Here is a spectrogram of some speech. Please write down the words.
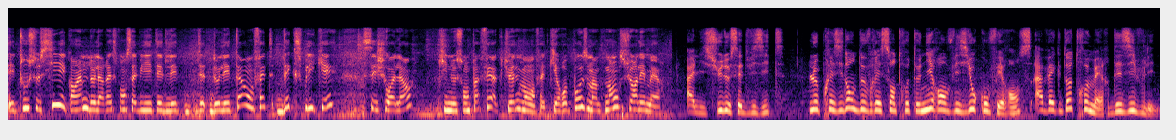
Et tout ceci est quand même de la responsabilité de l'État en fait d'expliquer ces choix-là qui ne sont pas faits actuellement en fait, qui reposent maintenant sur les maires. À l'issue de cette visite, le président devrait s'entretenir en visioconférence avec d'autres maires des Yvelines.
